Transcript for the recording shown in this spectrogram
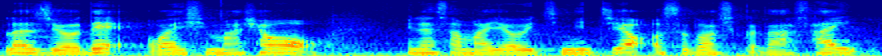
ラジオでお会いしましょう。皆様良い一日をお過ごしください。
